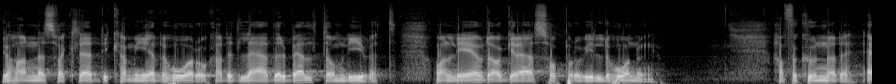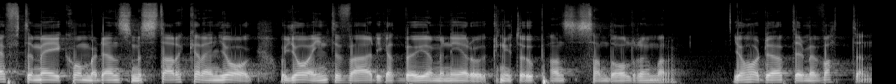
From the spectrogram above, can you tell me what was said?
Johannes var klädd i kamelhår och hade ett läderbälte om livet och han levde av gräshoppor och vildhonung. Han förkunnade, efter mig kommer den som är starkare än jag och jag är inte värdig att böja mig ner och knyta upp hans sandalremmar. Jag har döpt er med vatten,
